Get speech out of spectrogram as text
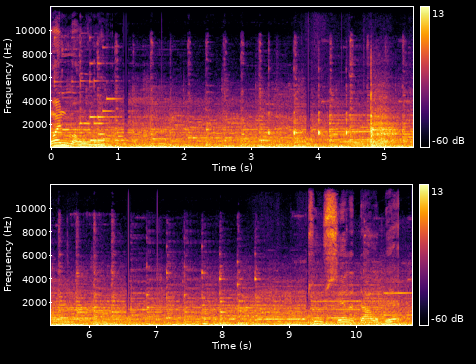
One more dollar bet.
